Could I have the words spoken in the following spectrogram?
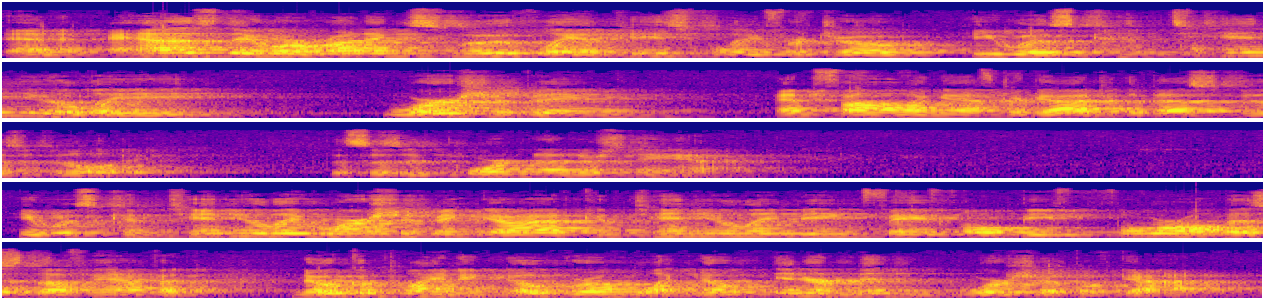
And as they were running smoothly and peacefully for Job, he was continually worshiping and following after God to the best of his ability. This is important to understand. He was continually worshiping God, continually being faithful before all this stuff happened. No complaining, no grumbling, no intermittent worship of God.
